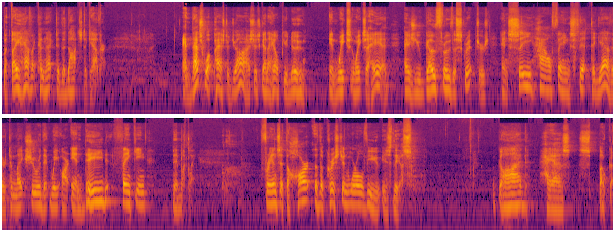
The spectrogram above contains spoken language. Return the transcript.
but they haven't connected the dots together. And that's what Pastor Josh is going to help you do in weeks and weeks ahead as you go through the scriptures and see how things fit together to make sure that we are indeed thinking biblically. Friends, at the heart of the Christian worldview is this God has spoken.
